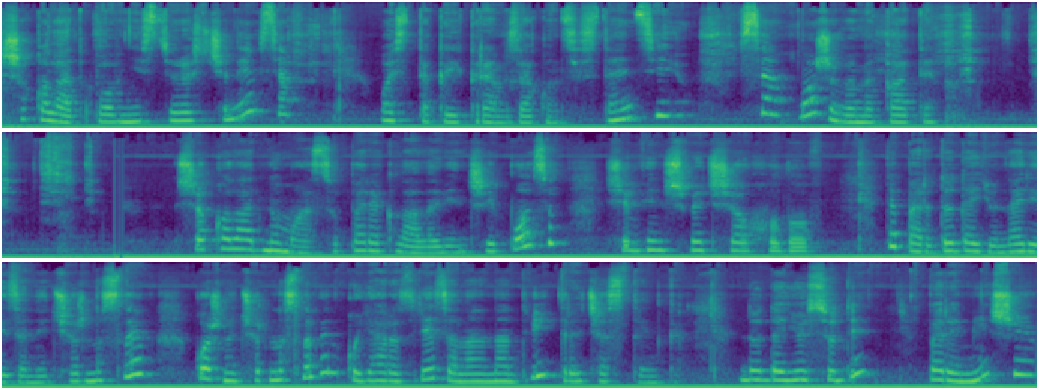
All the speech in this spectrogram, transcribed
Шоколад повністю розчинився. Ось такий крем за консистенцією. Все, можу вимикати. Шоколадну масу переклала в інший посуд, щоб він швидше охолов. Тепер додаю нарізаний чорнослив. Кожну чорносливинку я розрізала на 2-3 частинки. Додаю сюди, перемішую.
